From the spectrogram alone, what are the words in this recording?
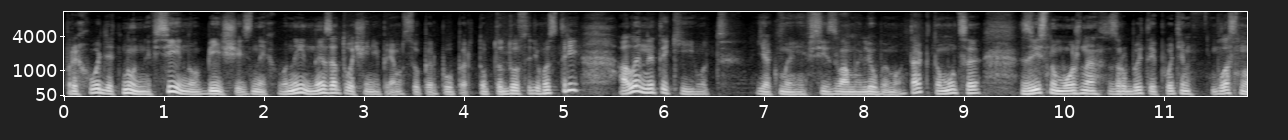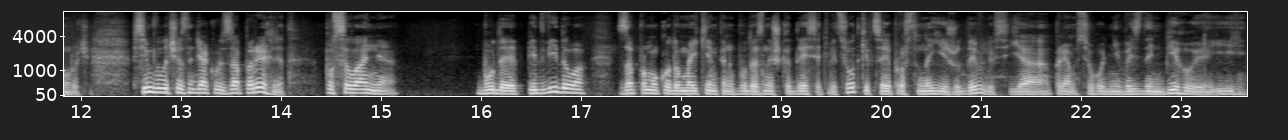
приходять, ну не всі, але більшість з них, вони не заточені прям супер-пупер. Тобто досить гострі, але не такі, от, як ми всі з вами любимо. Так? Тому це, звісно, можна зробити потім власноруч. Всім величезне дякую за перегляд. Посилання буде під відео. За промокодом MyCamping буде знижка 10%. Це я просто на їжу дивлюсь. Я прям сьогодні весь день бігаю і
